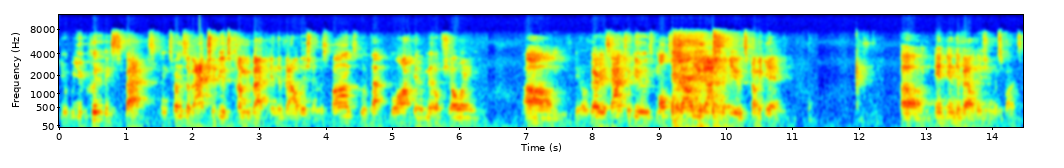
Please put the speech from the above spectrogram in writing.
you, you could expect in terms of attributes coming back in the validation response with that block in the middle showing um, you know various attributes, multi-valued attributes coming in, um, in in the validation response.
